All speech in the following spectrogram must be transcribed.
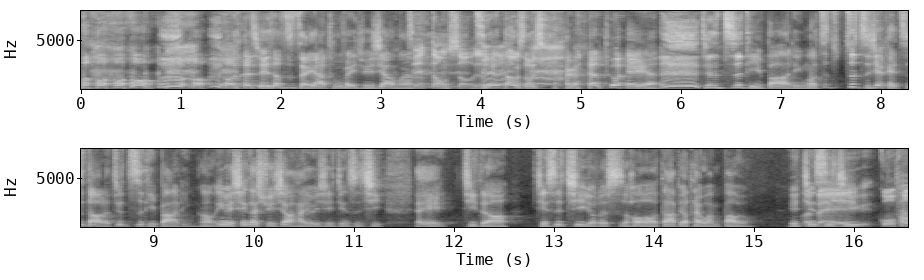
哦，在学校是怎样土匪学校吗？直接动手，直接动手抢啊，对啊，就是肢体霸凌哦，这这直接可以知道了，就肢体霸凌哦，因为现在学校还有一些监视器，哎，记得哦，监视器有的时候大家不要太晚报哦。因为监视器国防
